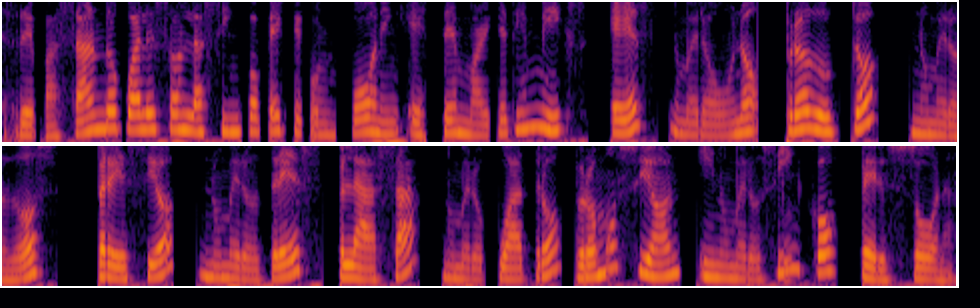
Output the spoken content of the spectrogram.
repasando cuáles son las 5 P que componen este marketing mix, es número 1, producto, número 2, precio, número 3, plaza, número 4, promoción y número 5, persona.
